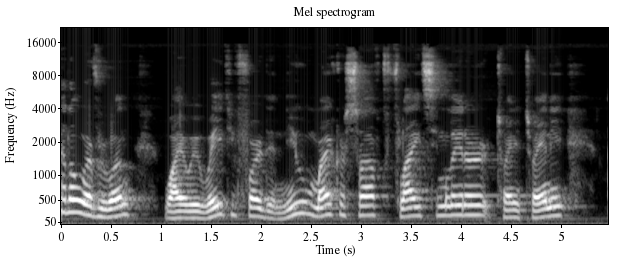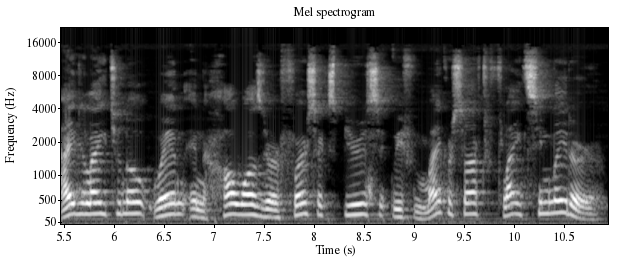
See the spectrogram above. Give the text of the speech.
Hello everyone! While we're waiting for the new Microsoft Flight Simulator 2020, I'd like to know when and how was your first experience with Microsoft Flight Simulator?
